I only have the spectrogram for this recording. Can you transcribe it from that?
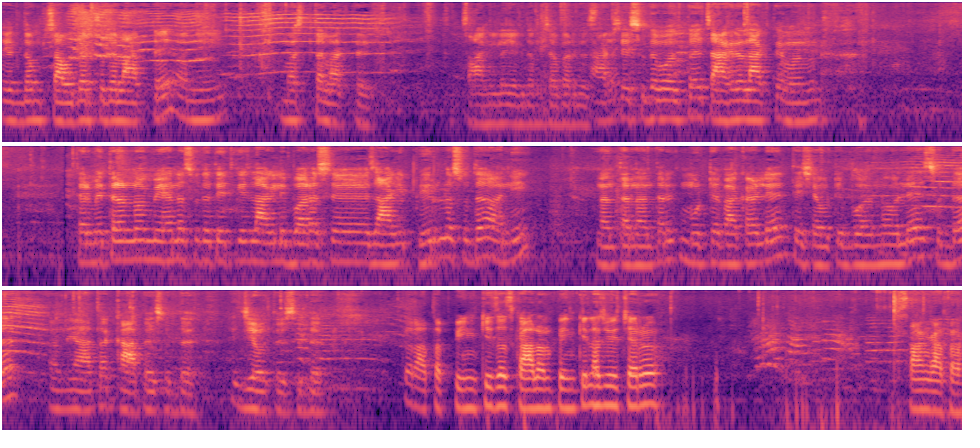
एकदम चावदार सुद्धा लागते आणि मस्त लागतंय. चांगलं एकदम जबरदस्त. अक्षय सुद्धा बोलतोय चांगलं लागतंय म्हणून. तर मित्रांनो मेहनत सुद्धा तितकीच लागली बरंच जागी फिरलो सुद्धा आणि नंतर नंतर मोठे पाकडले ते शेवटी बनवले सुद्धा आणि आता खातोय सुद्धा जेवतोय सुद्धा. तर आता पिंकीचंच कालवण पिंकीलाच विचारू. सांग आता.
